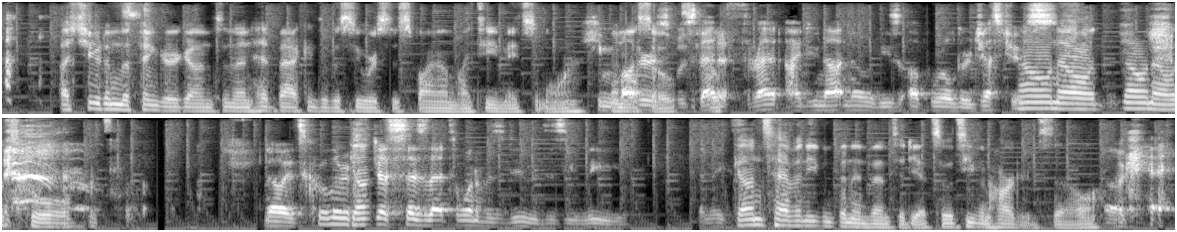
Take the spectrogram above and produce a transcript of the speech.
guy. I shoot him the finger guns and then head back into the sewers to spy on my teammates some more. He And mutters, also- "Was that a threat? I do not know these upworlder gestures." No, no, no, no. It's cool. It's- no. It's cooler if he just says that to one of his dudes as you leave. That makes guns haven't even been invented yet, so it's even harder So. Okay.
